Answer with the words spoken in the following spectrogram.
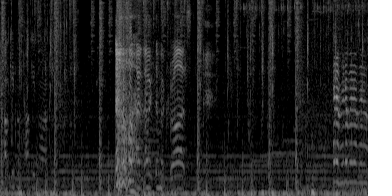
Like, I'll keep him. I'll keep him on. I knocked him across. Hit him. Hit him. Hit him. Hit him.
